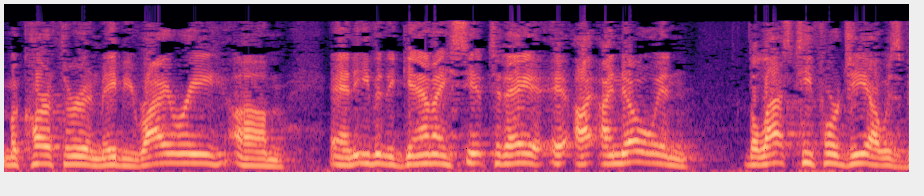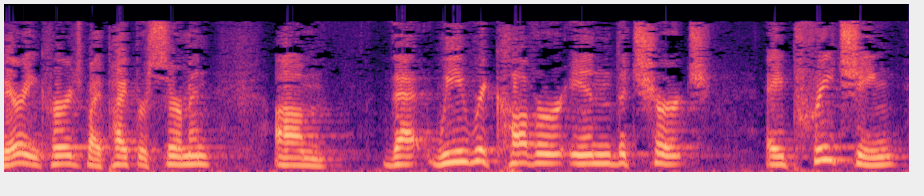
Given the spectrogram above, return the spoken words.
MacArthur and maybe Ryrie, um, and even again, I see it today. I, I know in the last T4G, I was very encouraged by Piper's sermon um, that we recover in the church a preaching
